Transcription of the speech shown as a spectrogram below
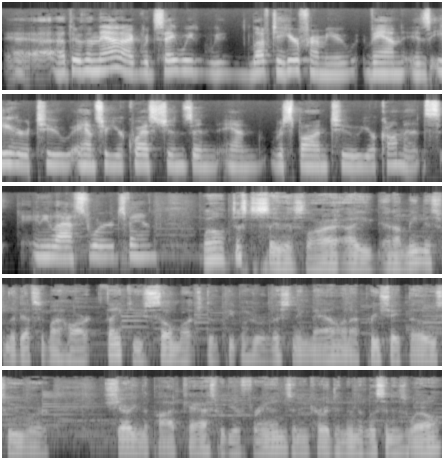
Uh, other than that, I would say we we'd love to hear from you. Van is eager to answer your questions and and respond to your comments. Any last words, Van? Well, just to say this, Laura, I, I, and I mean this from the depths of my heart. Thank you so much to the people who are listening now, and I appreciate those who were sharing the podcast with your friends and encouraging them to listen as well.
